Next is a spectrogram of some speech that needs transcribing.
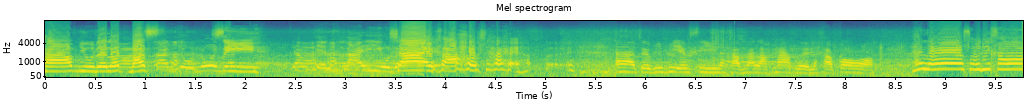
ครับอยู่ในรถบัสตอนอยู่นู่นสี่ ยังเห็นไลฟ์อยู่เลยใช่ครับใช่ครับอ่าเจอพี่พีเอฟซีนะครับน่ารักมากเลยนะครับ ก็ฮัลโหลสวัสดีครั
